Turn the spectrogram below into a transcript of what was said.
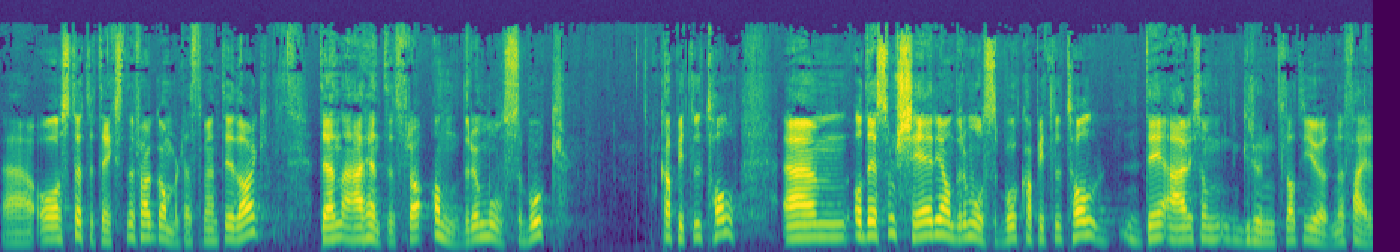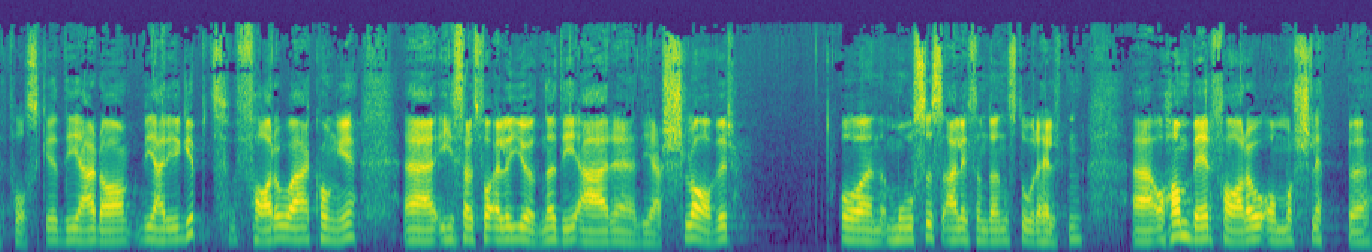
Uh, og Støttetekstene fra Gammeltestamentet i dag den er hentet fra andre Mosebok kapittel 12. Um, og det som skjer i andre Mosebok, kapittel 12, det er liksom grunnen til at jødene feiret påske. Er da, vi er i Egypt. Farao er konge. Eh, eller Jødene de er, de er, slaver. Og Moses er liksom den store helten. Eh, og han ber farao om å slippe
